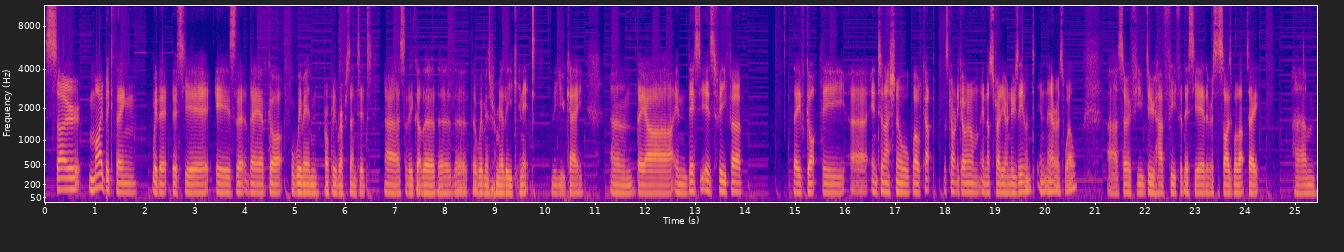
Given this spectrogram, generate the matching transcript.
So my big thing with it this year is that they have got women properly represented. Uh, so they've got the, the, the, the Women's Premier League in it in the UK. Um, they are in this year's FIFA. They've got the uh, International World Cup that's currently going on in Australia and New Zealand in there as well. Uh, so if you do have FIFA this year, there is a sizable update. Um,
